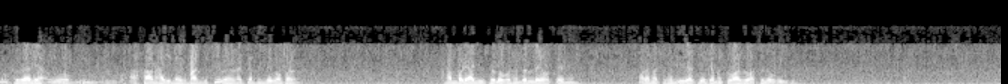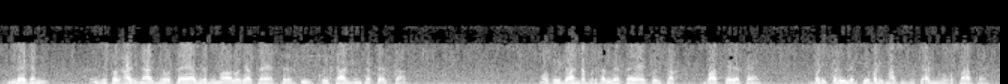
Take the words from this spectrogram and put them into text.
وہ آسان حاجی میں ایک بات لکھی ہوئی ہے کہ اپنی جگہوں پر ہم بڑے عجیب سے لوگوں سے مل رہے ہوتے ہیں اور ہمیں تسلی ہو جاتی ہے کہ ہمیں توازو حاصل ہو گئی ہے۔ لیکن جس وقت حاجی میں آدمی ہوتا ہے اجربی ماحول ہو جاتا ہے پھر اس کی کوئی خیال نہیں کرتا ہے اس کا اور کوئی ڈانٹ ڈپٹ کر لیتا ہے، کوئی سخت بات کہہ دیتا ہے، بڑی کڑوی لگتی ہے، بڑی محسوس ہوتی ہے، آدمی کو غصہ آتا ہے۔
